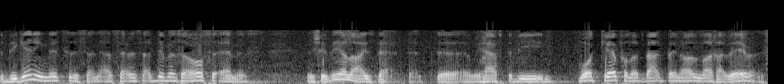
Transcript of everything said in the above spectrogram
The beginning mitzvahs and Aseres Adibas are also Emes. We should realize that, that uh, we have to be more careful about Ben Al Machaveras.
